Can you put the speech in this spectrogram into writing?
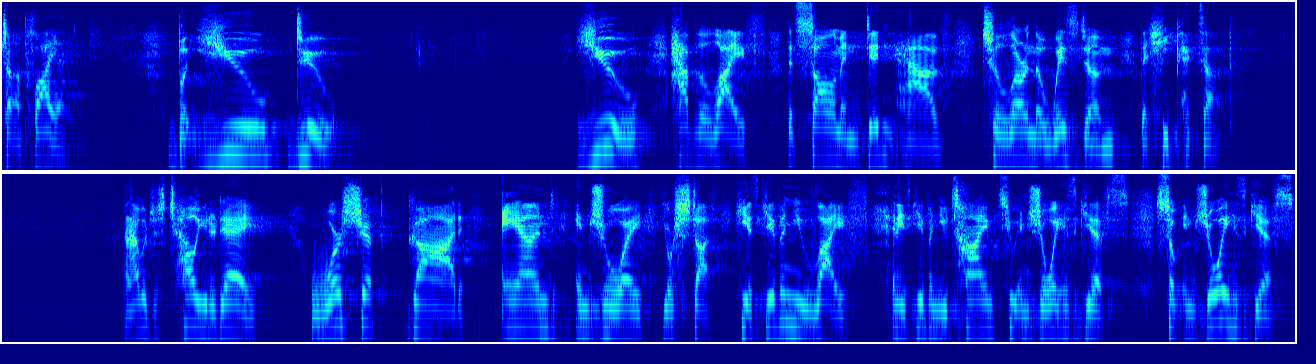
to apply it. But you do. You have the life that Solomon didn't have to learn the wisdom that he picked up. And I would just tell you today worship God and enjoy your stuff. He has given you life and He's given you time to enjoy His gifts. So enjoy His gifts,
